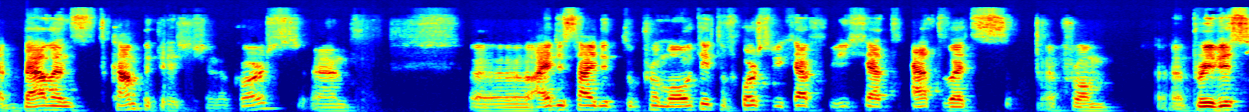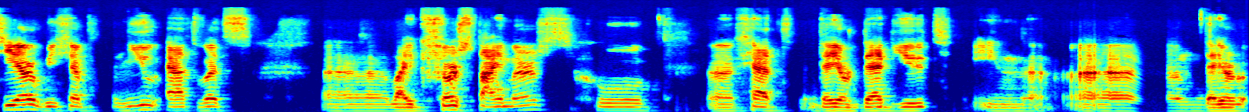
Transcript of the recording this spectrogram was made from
a balanced competition of course. And uh, i decided to promote it. Of course we have we had athletes from uh, previous year. We have new athletes uh, like first timers who uh, had their debut in uh, um, their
